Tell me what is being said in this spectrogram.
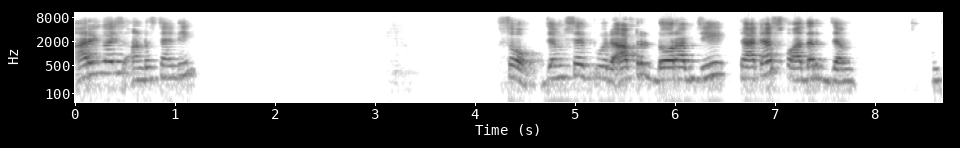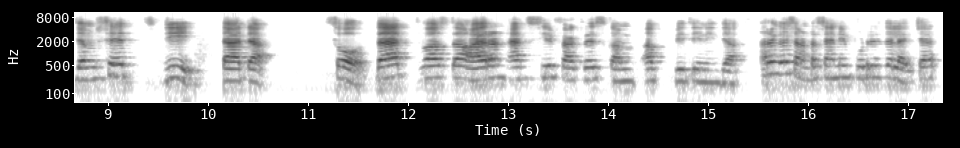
Are you guys understanding? So Jamshedpur after Dorabji, Tata's father Jam Jamshedji Tata. So that was the iron and steel factories come up within India. Are you guys understanding? Put it in the live chat.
